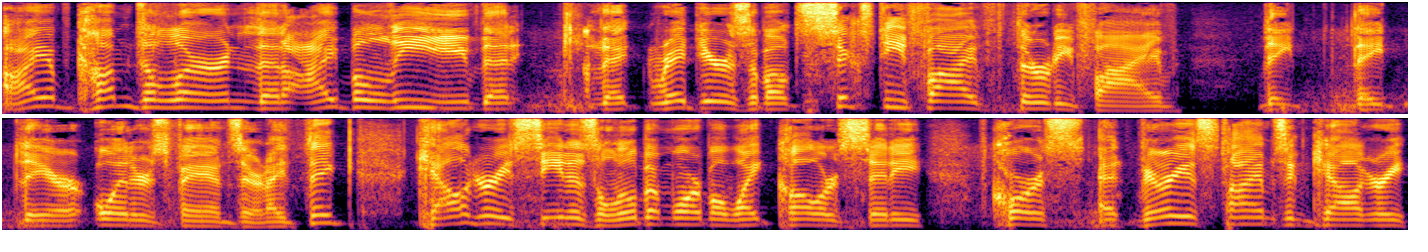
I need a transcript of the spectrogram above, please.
I have come to learn that I believe that that Red Deer is about 65-35 they they they are Oilers fans there, and I think Calgary's seen as a little bit more of a white collar city. Of course, at various times in Calgary,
